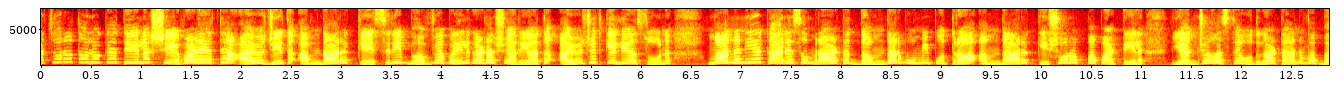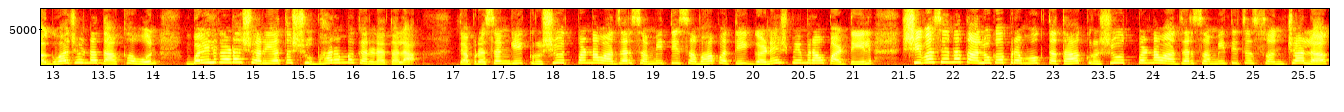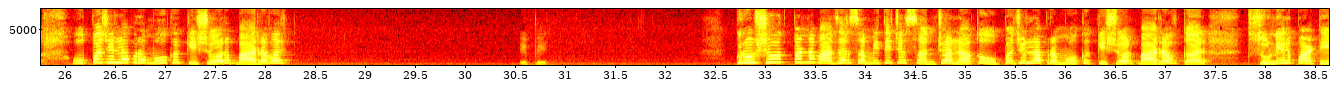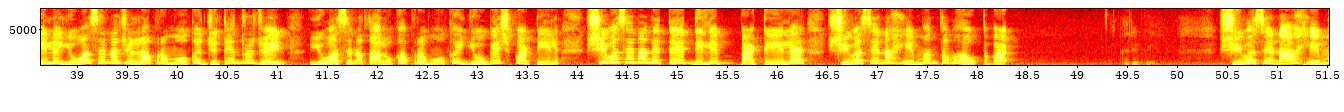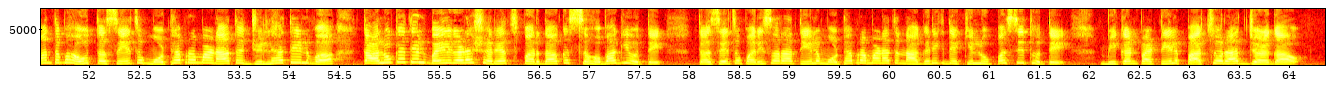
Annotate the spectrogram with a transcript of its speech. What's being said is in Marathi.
पाचोरा तालुक्यातील शेवाळे येथे आयोजित आमदार केसरी भव्य बैलगाडा शर्यत आयोजित केली असून माननीय कार्यसम्राट दमदार भूमिपुत्र आमदार किशोरप्पा पाटील यांच्या हस्ते उद्घाटन व भगवा झेंडा दाखवून बैलगाडा शर्यत शुभारंभ करण्यात आला. त्याप्रसंगी कृषी उत्पन्न बाजार समिती सभापती गणेश भीमराव पाटील शिवसेना तालुका प्रमुख तथा कृषी उत्पन्न बाजार समितीचे संचालक उपजिल्हा प्रमुख किशोर बारवल रिपीट. कृषी उत्पन्न बाजार समितीचे संचालक उपजिल्हा प्रमुख किशोर बारवकर सुनील पाटील युवासेना जिल्हा प्रमुख जितेंद्र जैन युवासेना तालुका प्रमुख योगेश पाटील शिवसेना नेते दिलीप पाटील शिवसेना हेमंत भाऊ पा रिपीट. शिवसेना हेमंत भाऊ तसेच मोठ्या प्रमाणात जिल्ह्यातील व तालुक्यातील बैलगाडा शर्यत स्पर्धक सहभागी होते. तसेच परिसरातील मोठ्या प्रमाणात नागरिक देखील उपस्थित होते. भिकन पाटील पाचोरा जळगाव.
